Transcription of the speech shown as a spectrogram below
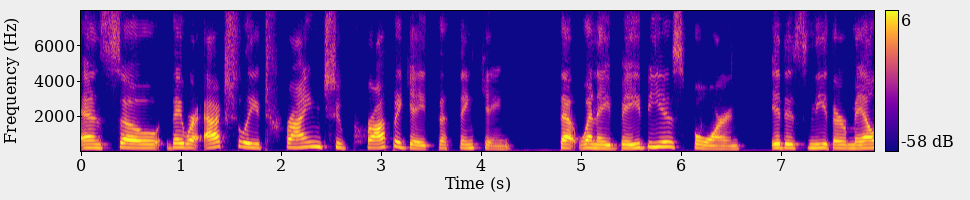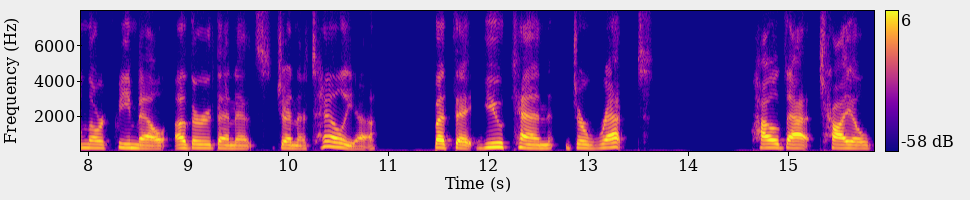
And so they were actually trying to propagate the thinking that when a baby is born, it is neither male nor female other than its genitalia, but that you can direct how that child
